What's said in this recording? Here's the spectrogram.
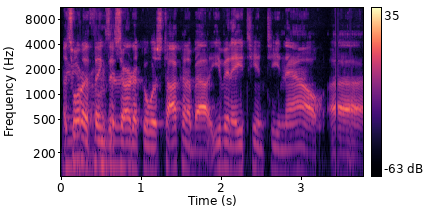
That's one of the things this article was talking about. Even AT and T now, uh,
